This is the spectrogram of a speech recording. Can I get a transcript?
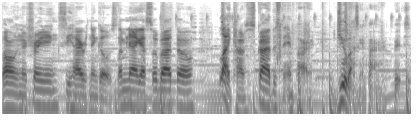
following their training, see how everything goes. Let me know how you guys feel about it though. Like, comment, subscribe. This is the Empire. Geobox Empire. Peace.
